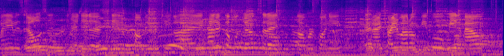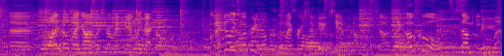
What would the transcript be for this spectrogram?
My name is Allison, and I did a stand-up comedy routine. I had a couple jokes that I thought were funny, and I tried them out on people, weed them out. Uh, a lot of help I got was from my family back home. I feel like it went pretty well. It was my first time doing stand-up comedy, so I was like, oh cool, some people laugh.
